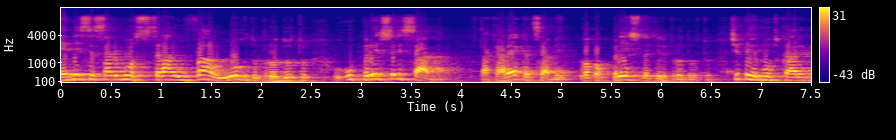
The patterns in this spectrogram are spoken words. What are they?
É necessário mostrar o valor do produto, o preço ele sabe, Tá careca de saber qual é o preço daquele produto? Te pergunto, Karen,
